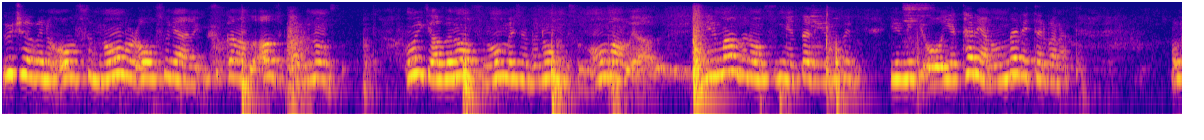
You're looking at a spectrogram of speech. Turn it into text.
3 abone olsun ne olur olsun yani. Şu kanalda azıcık abone olsun. 12 abone olsun, 15 abone olsun, 10 abone ya. 20 abone olsun yeter. 21, 22 o yeter yani. Onlar yeter bana. Of.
